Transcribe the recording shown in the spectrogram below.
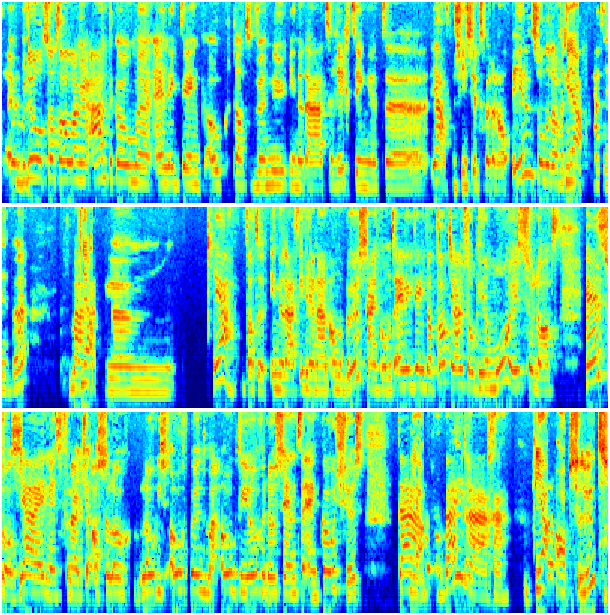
ik bedoel, het zat er al langer aan te komen. En ik denk ook dat we nu inderdaad richting het... Uh, ja, of misschien zitten we er al in, zonder dat we het ja. in hebben. Maar ja. Um, ja, dat er inderdaad iedereen naar een ander bewustzijn komt. En ik denk dat dat juist ook heel mooi is, zodat, hè, zoals jij, mensen vanuit je astrologisch oogpunt, maar ook de yogadocenten en coaches, ja. mogen bijdragen. Ja, absoluut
